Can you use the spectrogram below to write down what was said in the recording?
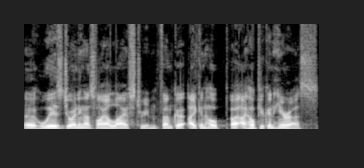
uh, who is joining us via live stream. Femke, I, can hope, uh, I hope you can hear us.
